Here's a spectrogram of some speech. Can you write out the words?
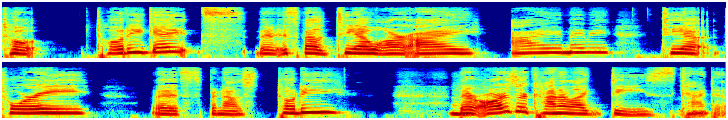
to- torii gates. There, it's spelled T O R I I, maybe T Tori, but it's pronounced Tori. Their R's are kind of like D's, kind of.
